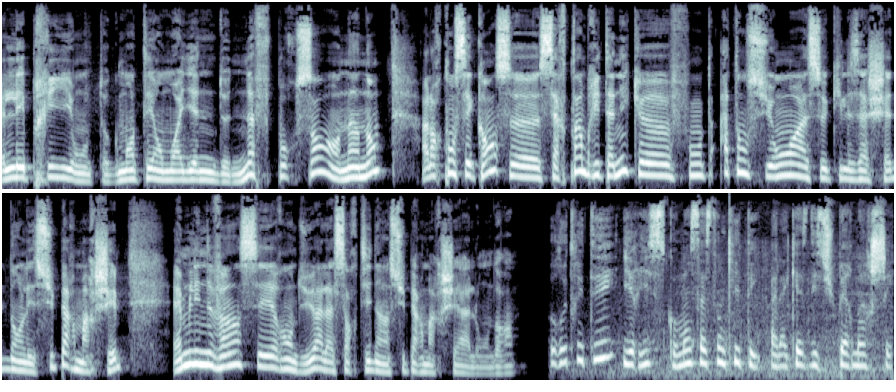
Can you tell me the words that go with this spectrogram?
Les prix ont augmenté en moyenne de 9% en un an. Alors conséquence, euh, certains Britanniques euh, font attention à ce qu'ils achètent dans les supermarchés. Emeline Vin s'est rendue à la sortie d'un supermarché à Londres. Retraitée, Iris commence à s'inquiéter à la caisse des supermarchés.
